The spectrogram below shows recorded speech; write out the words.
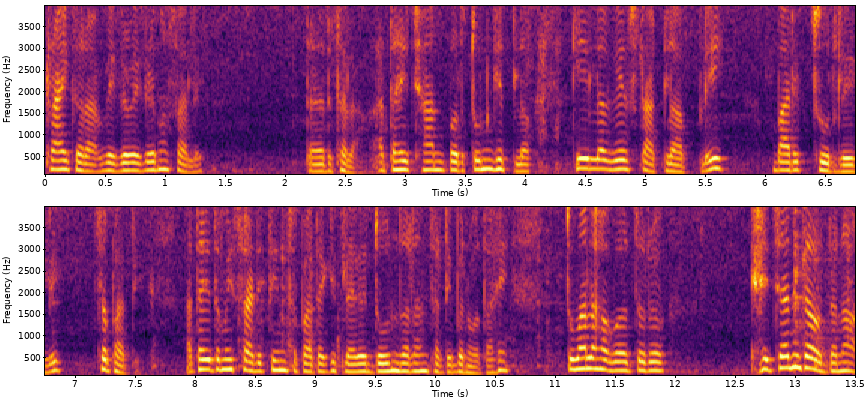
ट्राय करा वेगळे वेगळे मसाले. तर चला आता हे छान परतून घेतलं की लगेच टाकलं आपली बारीक चुरलेली चपाती. आता इथं मी साडेतीन चपात्या घेतलेल्या आहेत, दोन जणांसाठी बनवत आहे. तुम्हाला हवं तर ह्याच्याने काय होतं ना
